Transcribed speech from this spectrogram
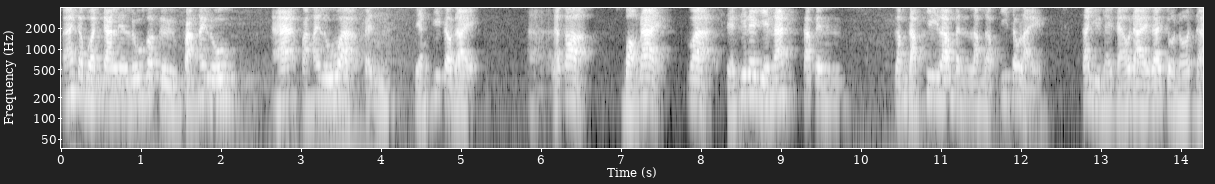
นั้นกระบวนการเรียนรู้ก็คือฟังให้รู้นะฟังให้รู้ว่าเป็นเสียงที่เท่าใดอ่าแล้วก็บอกได้ว่าเสียงที่ได้ยินนั้น ถ้าเป็นลำดับที่แล้วเป็นลำดับที่เท่าไหร่ ถ้าอยู่ในแถวใดได้ตัวโน้ตใด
